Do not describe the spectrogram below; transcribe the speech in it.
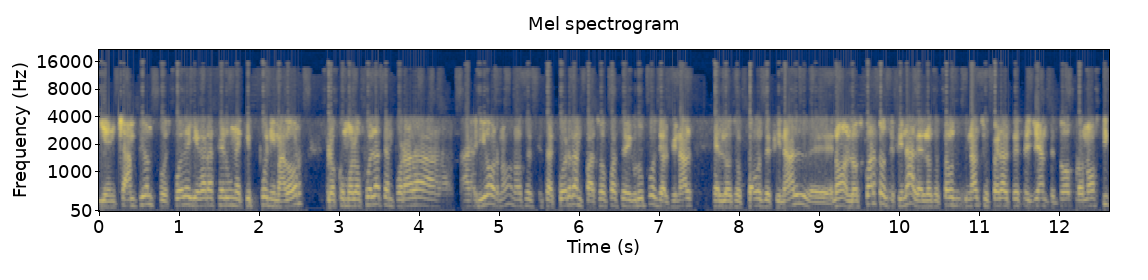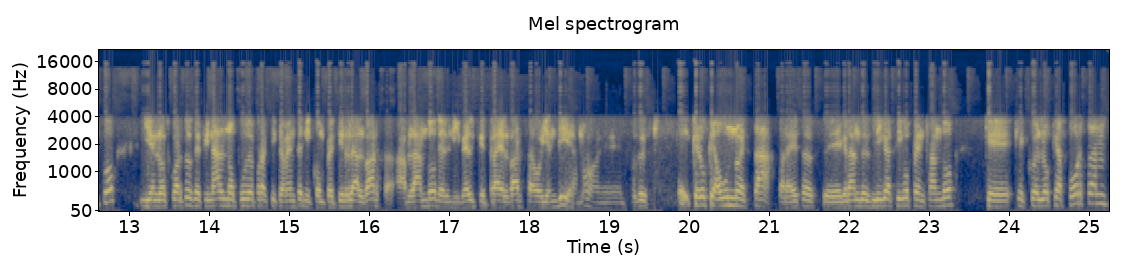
y en Champions pues puede llegar a ser un equipo animador, pero como lo fue la temporada anterior, ¿no? No sé si se acuerdan, pasó fase de grupos y al final en los octavos de final, eh, no, en los cuartos de final, en los octavos de final supera al PSG ante todo pronóstico y en los cuartos de final no pudo prácticamente ni competirle al Barça, hablando del nivel que trae el Barça hoy en día, ¿no? Eh, entonces, eh, creo que aún no está para esas grandes ligas, sigo pensando que, que con lo que aportan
